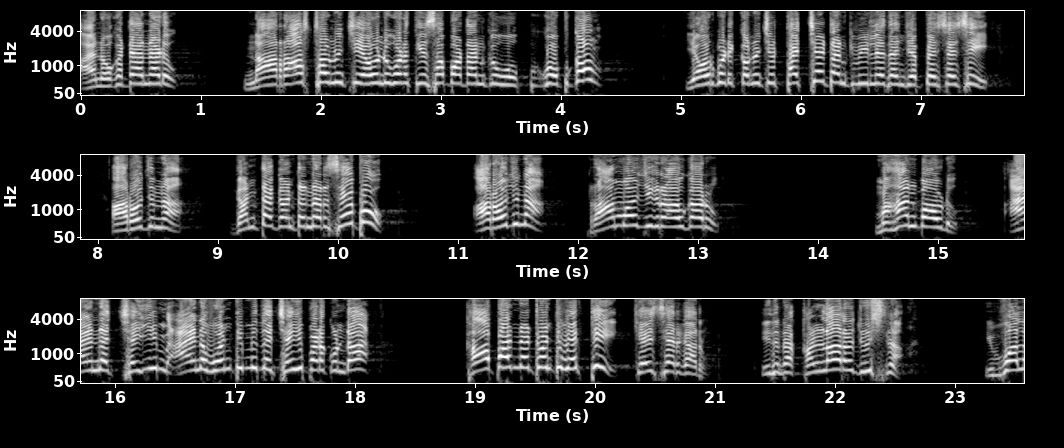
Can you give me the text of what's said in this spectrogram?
ఆయన ఒకటే అన్నాడు నా రాష్ట్రం నుంచి ఎవరిని కూడా తీసుకుపోవటానికి ఒప్పు- ఒప్పుకోం. ఎవరు కూడా ఇక్కడ నుంచి టచ్ చేయడానికి వీల్లేదని చెప్పేసేసి ఆ రోజున గంట గంటన్నర సేపు ఆ రోజున రామోజీరావు గారు మహానుభావుడు ఆయన చెయ్యి ఆయన ఒంటి మీద చెయ్యి పడకుండా కాపాడినటువంటి వ్యక్తి కేసీఆర్ గారు. ఇది నా కళ్ళారా చూసిన. ఇవాళ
